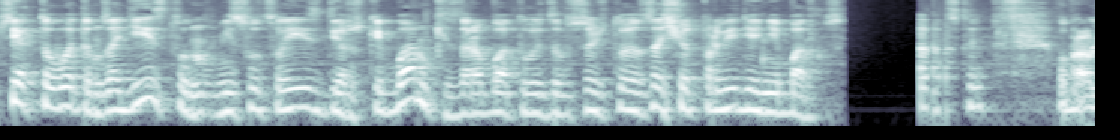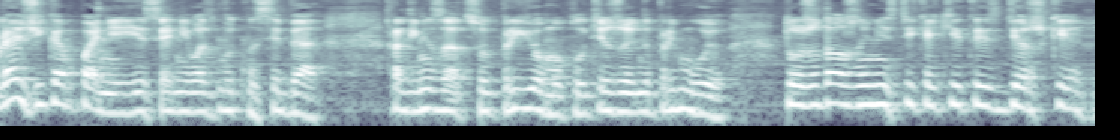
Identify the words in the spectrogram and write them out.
все, кто в этом задействован, несут свои издержки. Банки зарабатывают за, за счет проведения банковской Управляющие компании, если они возьмут на себя организацию приема платежей напрямую, тоже должны нести какие-то издержки.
